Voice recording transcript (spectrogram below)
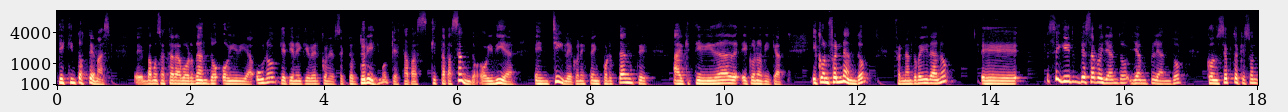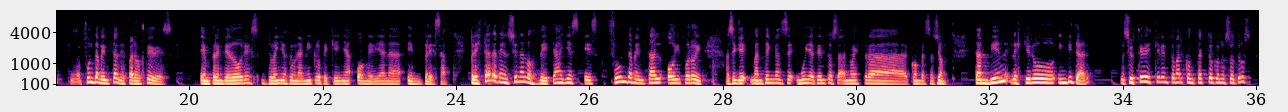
Distintos temas eh, vamos a estar abordando hoy día. Uno que tiene que ver con el sector turismo, qué está, qué está pasando hoy día en Chile con esta importante actividad económica. Y con Fernando, Fernando Peirano, eh, seguir desarrollando y ampliando conceptos que son fundamentales para ustedes, emprendedores, dueños de una micro, pequeña o mediana empresa. Prestar atención a los detalles es fundamental hoy por hoy, así que manténganse muy atentos a nuestra conversación. También les quiero invitar, si ustedes quieren tomar contacto con nosotros,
